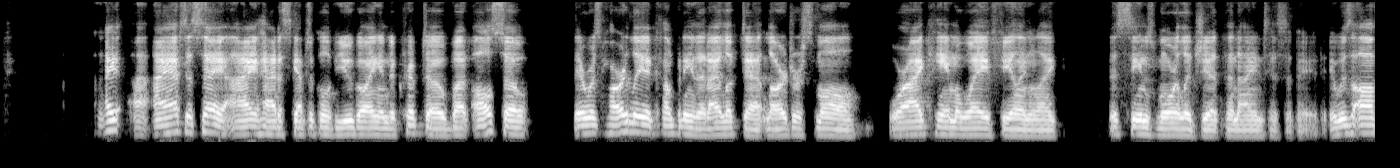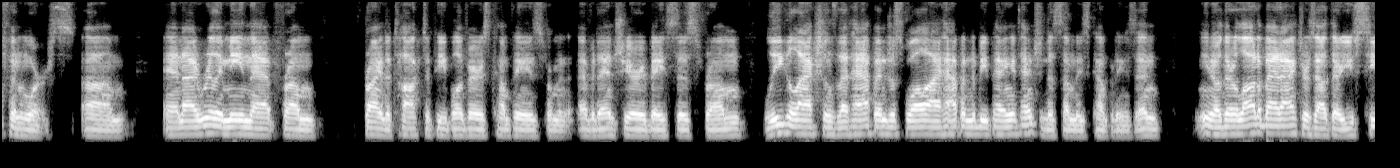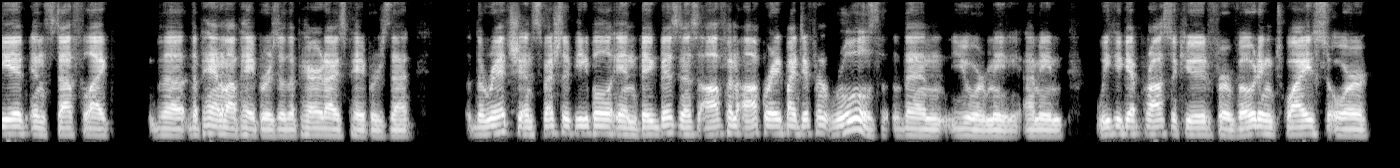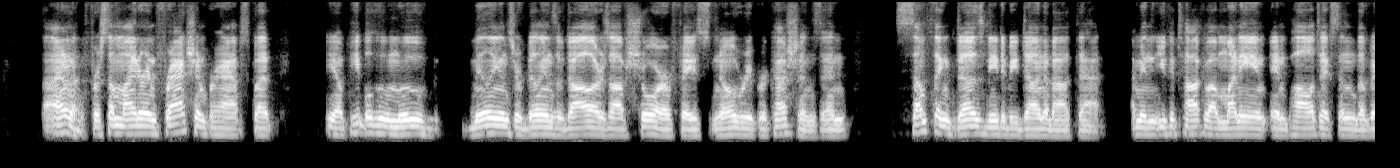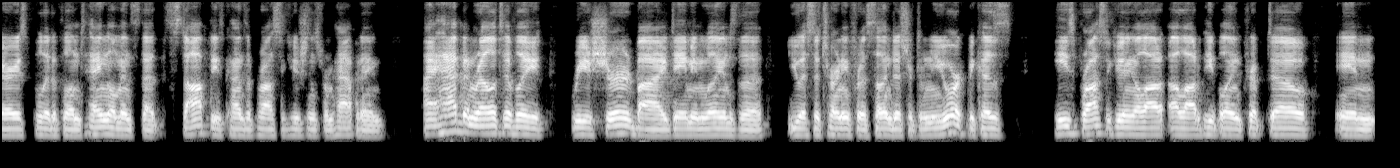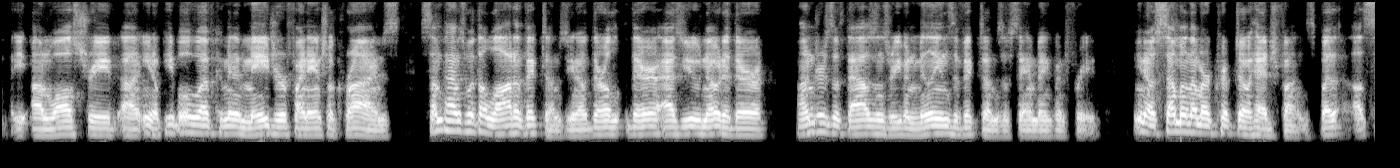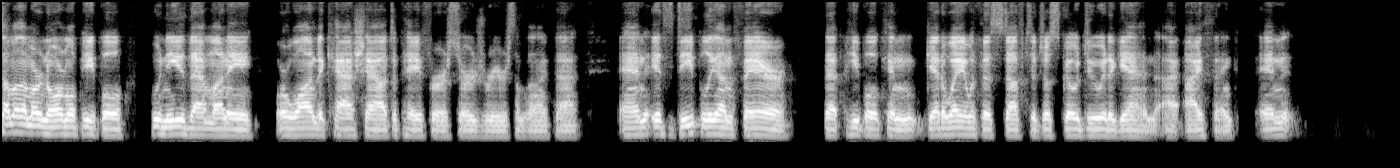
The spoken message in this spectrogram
I I have to say I had a skeptical view going into crypto, but also there was hardly a company that I looked at, large or small, where I came away feeling like this seems more legit than I anticipated. It was often worse. Um, And I really mean that from trying to talk to people at various companies from an evidentiary basis, from legal actions that happen just while I happen to be paying attention to some of these companies. And, you know, there are a lot of bad actors out there. You see it in stuff like the the Panama Papers or the Paradise Papers that the rich and especially people in big business often operate by different rules than you or me. I mean, we could get prosecuted for voting twice or I don't know, for some minor infraction perhaps, but you know, people who move millions or billions of dollars offshore face no repercussions and something does need to be done about that. I mean, you could talk about money in, in politics and the various political entanglements that stop these kinds of prosecutions from happening. I have been relatively reassured by Damian Williams, the U.S. Attorney for the Southern District of New York, because he's prosecuting a lot, a lot of people in crypto, in on Wall Street. Uh, you know, people who have committed major financial crimes, sometimes with a lot of victims. You know, there, are, there, as you noted, there are hundreds of thousands or even millions of victims of Sam Bankman-Fried. You know, some of them are crypto hedge funds, but uh, some of them are normal people who needed that money or wanted to cash out to pay for a surgery or something like that. And it's deeply unfair that people can get away with this stuff to just go do it again, I, I think. And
